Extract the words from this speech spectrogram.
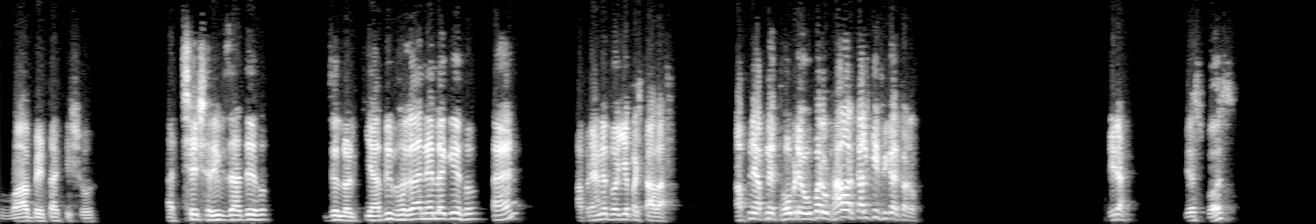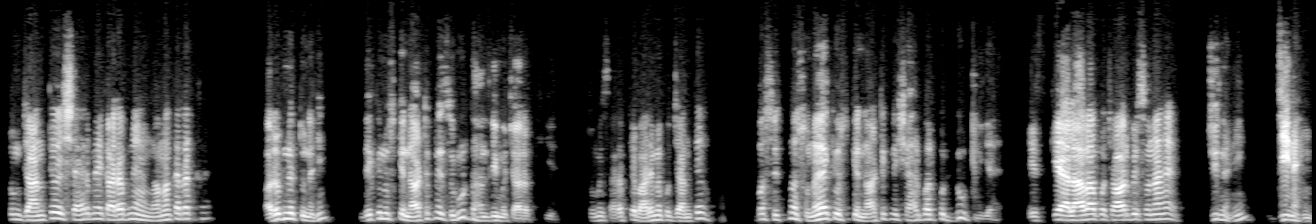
वाह बेटा किशोर अच्छे शरीफ ज़्यादा हो जो लड़कियाँ भी भगाने लगे हो हैं? अब रहने दो ये पछतावा। अपने अपने थोबड़े ऊपर उठाओ और कल की फ़िक्र करो। हीरा। यस बॉस तुम जानते हो इस शहर में एक अरब ने हंगामा कर रखा है? अरब ने तो नहीं लेकिन उसके नाटक ने ज़रूर धांधली मचा रखी है। तुम इस अरब के बारे में कुछ जानते हो? बस इतना सुना है कि उसके नाटक ने शहर भर को लूट लिया है। इसके अलावा कुछ और भी सुना है? जी नहीं। जी नहीं।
